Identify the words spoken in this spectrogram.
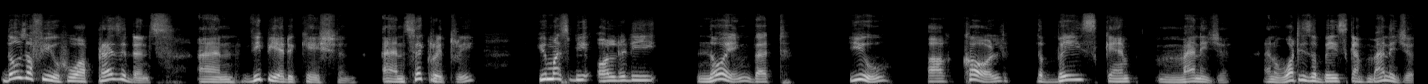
Those of you who are presidents and VP education and secretary, you must be already knowing that you are called the base camp manager. And what is a base camp manager?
